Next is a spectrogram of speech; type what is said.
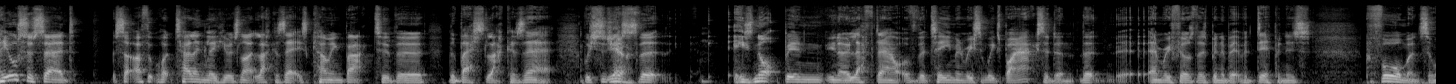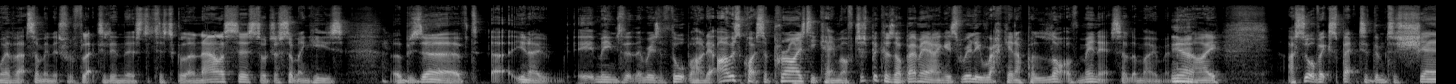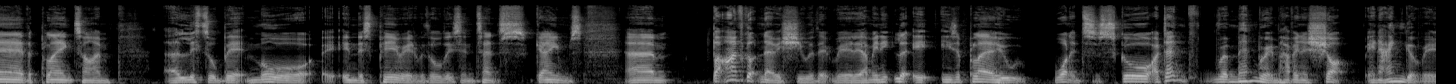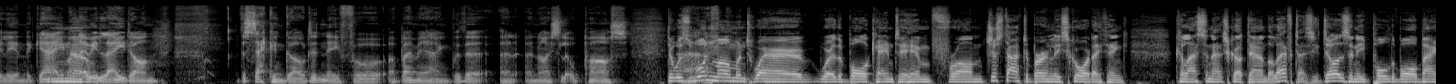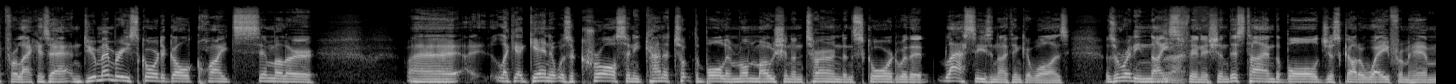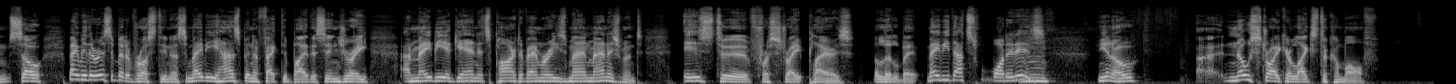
He also said, so I thought quite tellingly, he was like, Lacazette is coming back to the, the best Lacazette, which suggests that he's not been, you know, left out of the team in recent weeks by accident. That Emery feels there's been a bit of a dip in his performance, and whether that's something that's reflected in the statistical analysis or just something he's observed, uh, you know, it means that there is a thought behind it. I was quite surprised he came off, just because Aubameyang is really racking up a lot of minutes at the moment. Yeah. And I, I sort of expected them to share the playing time a little bit more in this period with all these intense games. Um, but I've got no issue with it really. I mean, he, look, he, he's a player who wanted to score. I don't remember him having a shot in anger really in the game. I know he laid on the second goal, didn't he, for Aubameyang with a, a, a nice little pass. There was uh, one moment where where the ball came to him from just after Burnley scored. I think Kolasinac got down the left as he does, and he pulled the ball back for Lacazette. And do you remember he scored a goal quite similar? Uh, like again, it was a cross, and he kind of took the ball in one motion and turned and scored with it last season. I think it was. It was a really nice Right. finish, and this time the ball just got away from him. So maybe there is a bit of rustiness, and maybe he has been affected by this injury, and maybe again it's part of Emery's man management is to frustrate players a little bit. Maybe that's what it is. You know, uh, no striker likes to come off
